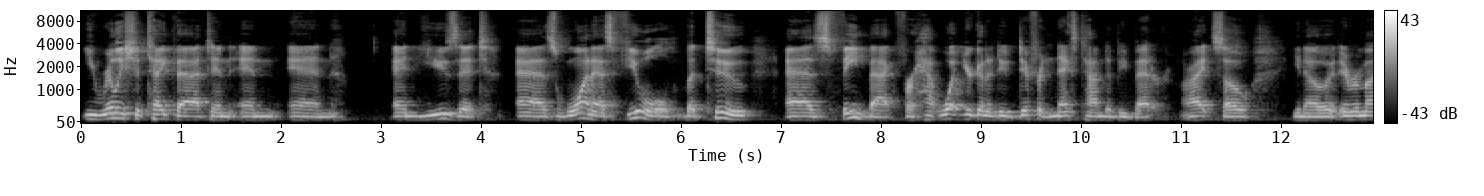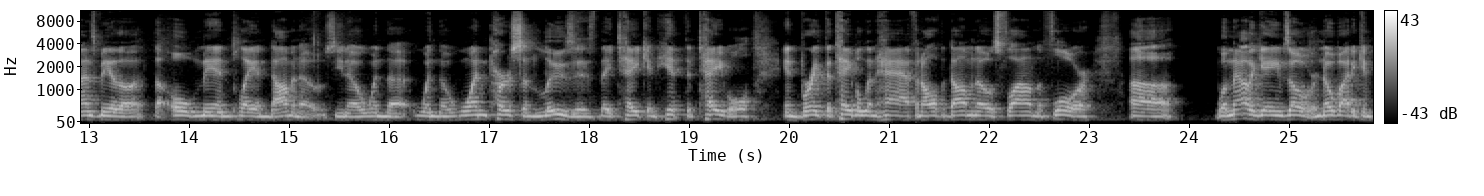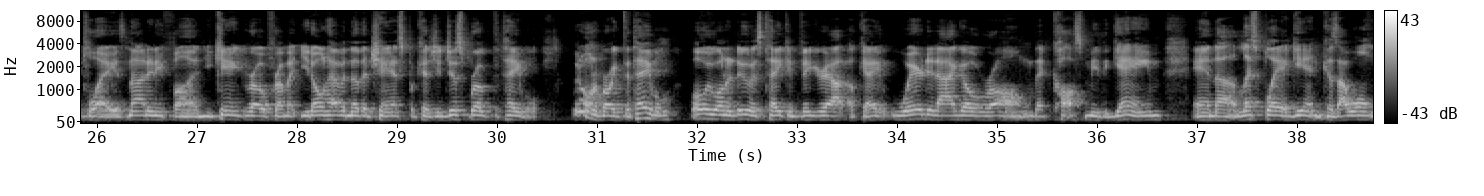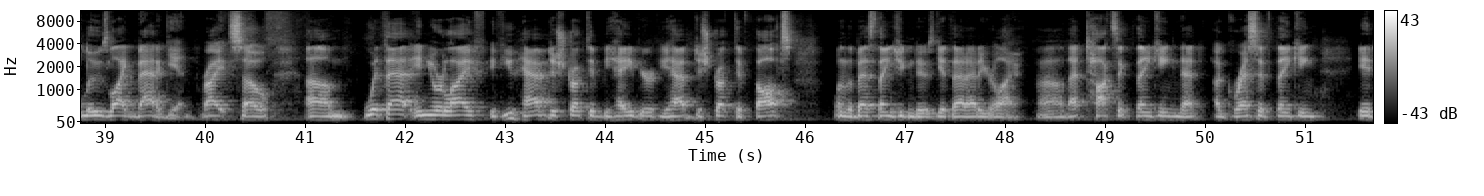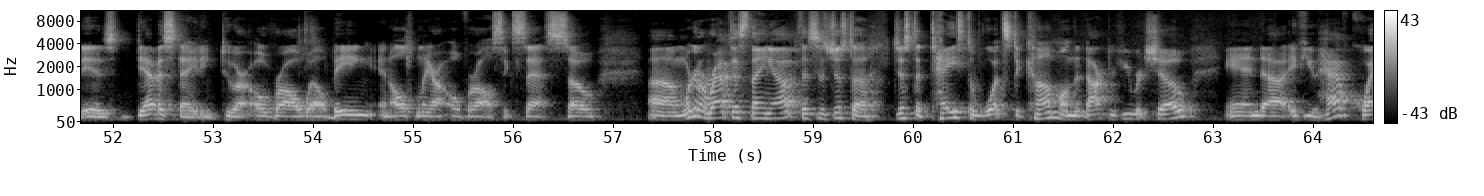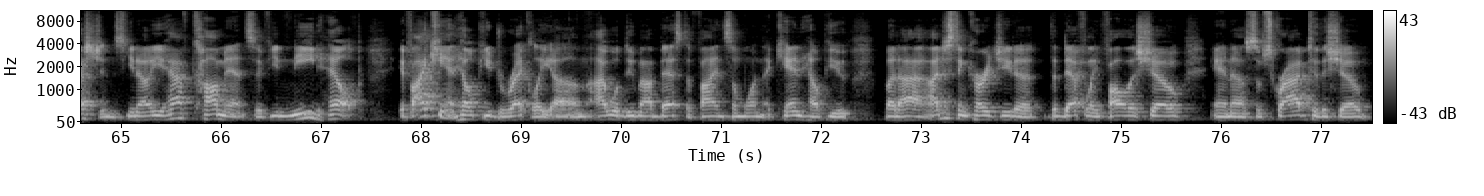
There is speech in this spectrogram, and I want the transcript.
you really should take that and and and and use it as one as fuel, but two as feedback for how, what you're going to do different next time to be better. All right, so you know it, reminds me of the the old men playing dominoes you know when the when the one person loses they take and hit the table and break the table in half and all the dominoes fly on the floor uh, well, now the game's over. Nobody can play. It's not any fun. You can't grow from it. You don't have another chance because you just broke the table. We don't want to break the table. What we want to do is take and figure out, okay, where did I go wrong that cost me the game? And uh, let's play again because I won't lose like that again, right? So, um, with that in your life, if you have destructive behavior, if you have destructive thoughts, one of the best things you can do is get that out of your life. Uh, that toxic thinking, that aggressive thinking, it is devastating to our overall well being and ultimately our overall success. So, um, we're going to wrap this thing up. This is just a just a taste of what's to come on the Dr. Hubert Show. And uh, if you have questions, you know, you have comments, if you need help, if I can't help you directly, um, I will do my best to find someone that can help you. But I, I just encourage you to, to definitely follow the show and uh, subscribe to the show.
